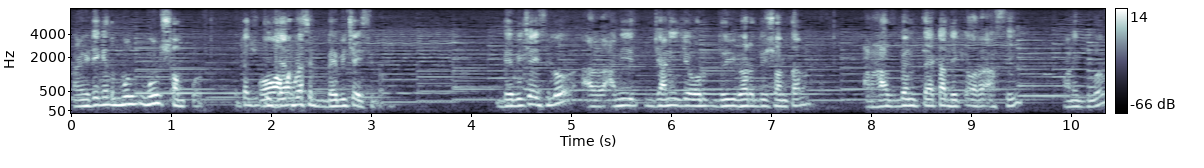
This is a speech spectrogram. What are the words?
কারণ এটা কিন্তু মূল মূল সম্পদ। এটা যদি আমার কাছে বেবি চাইছিল। বেবি চাইছিল আর আমি জানি যে ওর দুই ঘরে দুই সন্তান আর হাজব্যান্ড তো একাধিক ওর আসি অনেকগুলো।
